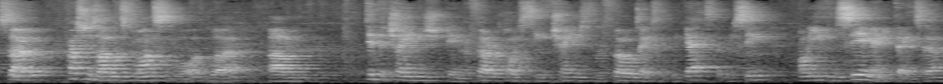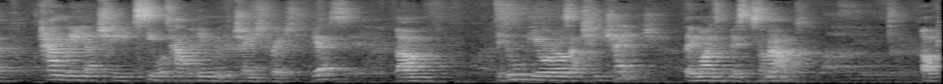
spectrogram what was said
So questions I wanted to answer were, um, did the change in referral policy change the referral data that we get, that we see? Are we even seeing any data? Can we actually see what's happening with the change to HTTPS? Um, did all the URLs actually change? They might have missed some out. Are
